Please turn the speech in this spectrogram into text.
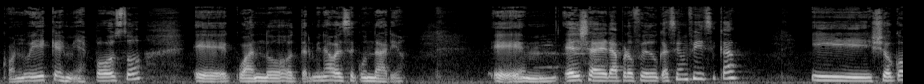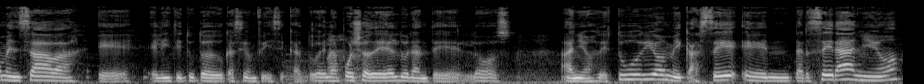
con Luis, que es mi esposo, eh, cuando terminaba el secundario. él ya era profe de educación física, y yo comenzaba eh, el Instituto de Educación Física. Tuve el apoyo de él durante los años de estudio, me casé en tercer año,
